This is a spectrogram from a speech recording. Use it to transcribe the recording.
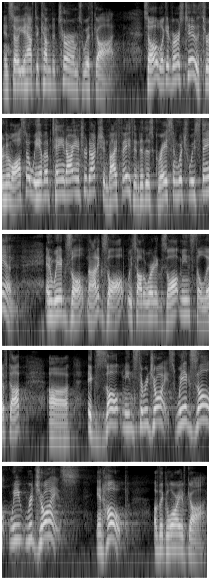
And so you have to come to terms with God. So look at verse 2 through whom also we have obtained our introduction by faith into this grace in which we stand. And we exalt, not exalt. We saw the word exalt means to lift up. Uh, Exult means to rejoice. We exult, we rejoice in hope of the glory of God.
